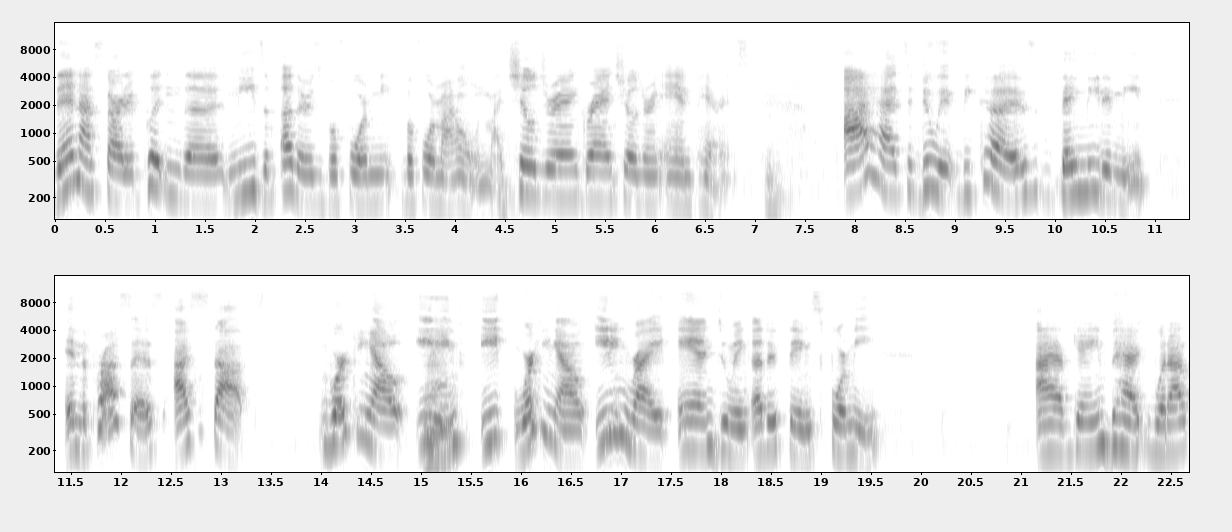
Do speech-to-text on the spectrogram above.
Then I started putting the needs of others before me, before my own, my mm-hmm. children, grandchildren, and parents. Mm-hmm. I had to do it because they needed me. In the process, I stopped working out, mm-hmm. eating, eat, working out, eating right, and doing other things for me. I have gained back what I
